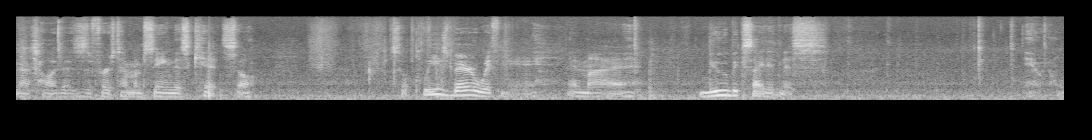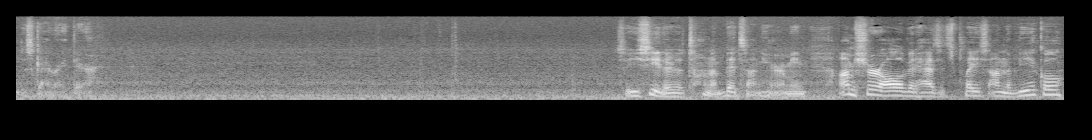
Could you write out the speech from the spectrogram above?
I apologize. This is the first time I'm seeing this kit, so so please bear with me and my noob excitedness. Yeah, we hold this guy right there. So you see there's a ton of bits on here. I mean, I'm sure all of it has its place on the vehicle,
